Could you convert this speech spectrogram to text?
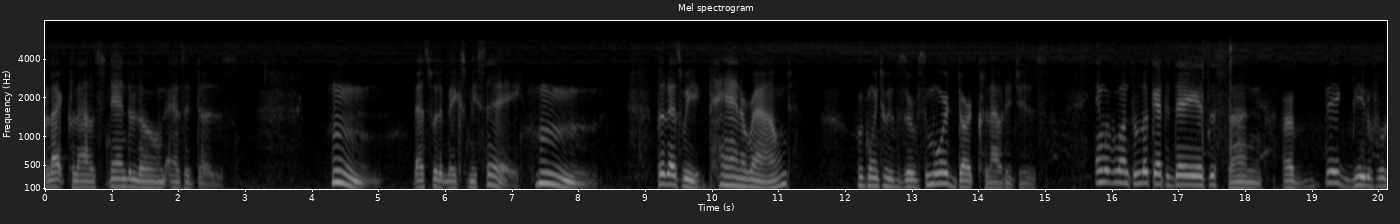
black cloud stand alone as it does? Hmm. That's what it makes me say. Hmm. But as we pan around, we're going to observe some more dark cloudages. And what we want to look at today is the sun. Our big, beautiful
